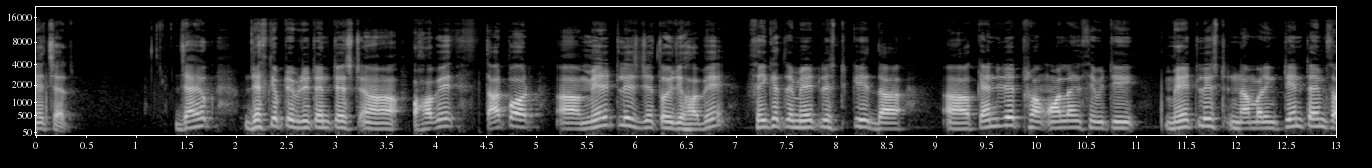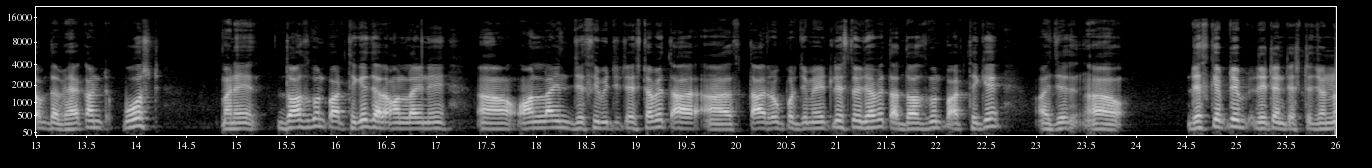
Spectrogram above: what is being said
nature যাই হোক ডেসক্রিপটিভ রিটেন টেস্ট হবে। তারপর মেরিট লিস্ট যে তৈরি হবে, সেই ক্ষেত্রে মেরিট লিস্ট কি? The candidate from online CBT merit list numbering ten times of the vacant post মানে দশ গুণ পার থেকে যারা অনলাইনে অনলাইন যে সিবিটি টেস্ট হবে, তা তার উপর যে মেরিট লিস্ট তৈরি হবে, তার দশ গুণ পার থেকে যে ডেসক্রিপটিভ রিটার্ন টেস্টের জন্য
